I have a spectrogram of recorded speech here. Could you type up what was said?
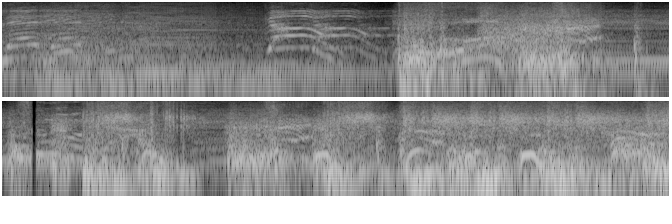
Let it go! Oh.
